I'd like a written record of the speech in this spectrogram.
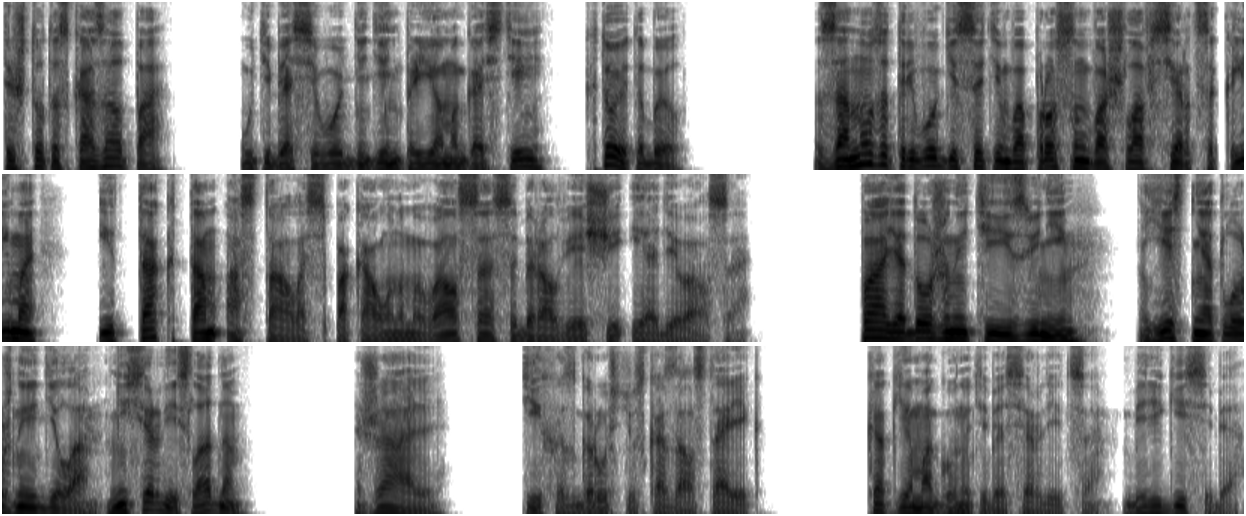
«Ты что-то сказал, па? У тебя сегодня день приема гостей? Кто это был?» Заноза тревоги с этим вопросом вошла в сердце Клима и так там осталась, пока он умывался, собирал вещи и одевался. «Па, я должен идти, извини. Есть неотложные дела. Не сердись, ладно?» «Жаль», — тихо с грустью сказал старик. «Как я могу на тебя сердиться? Береги себя.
